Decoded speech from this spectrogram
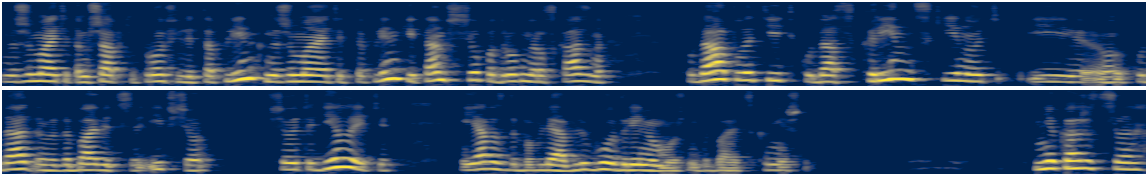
нажимаете там шапки профиля топлинк, нажимаете в топлинке, и там все подробно рассказано, куда оплатить, куда скрин скинуть и э, куда э, добавиться, и все. Все это делаете, и я вас добавляю. В любое время можно добавиться, конечно. Мне кажется,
